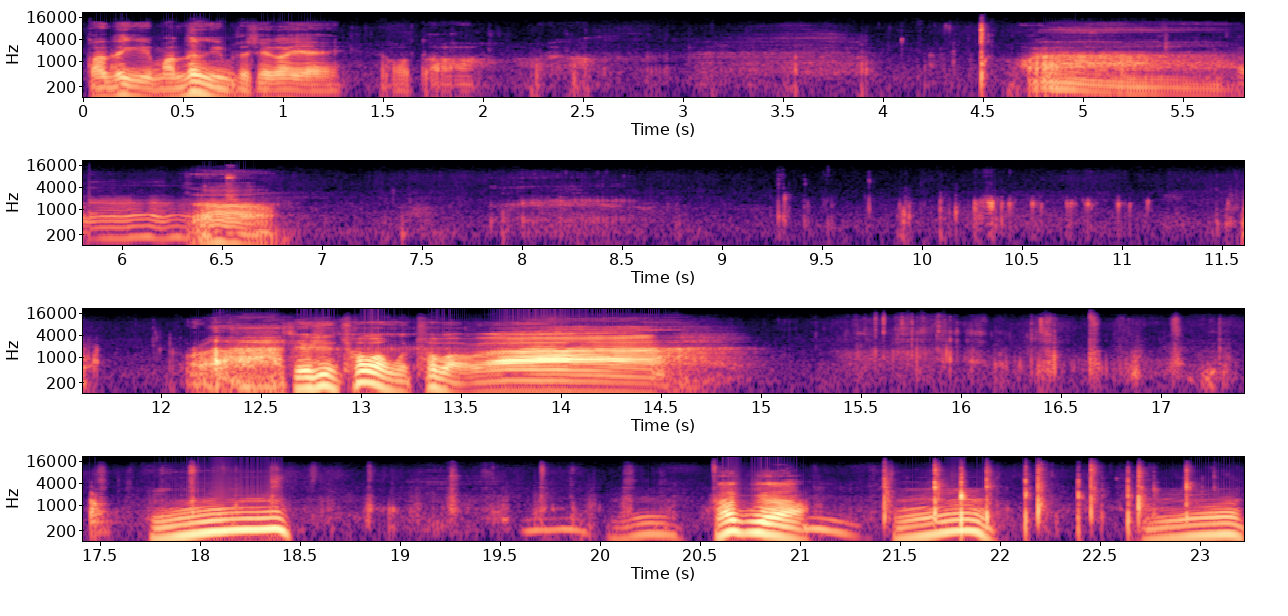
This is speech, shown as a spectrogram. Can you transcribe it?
다대기 만든 겁니다. 제가 예, 좋다. 와, 자. 와, 대신 초밥 뭐 초밥. 와. 음. 맛있지? 음. 음.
